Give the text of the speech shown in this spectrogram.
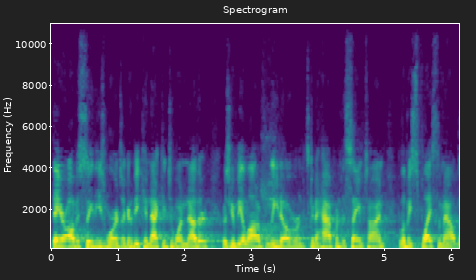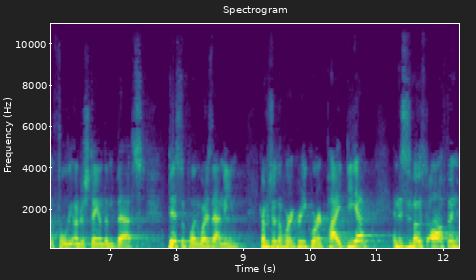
They are obviously, these words are going to be connected to one another. There's going to be a lot of bleed over. It's going to happen at the same time. But let me splice them out to fully understand them best. Discipline, what does that mean? comes from the word, Greek word paideia, and this is most often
